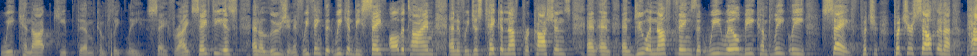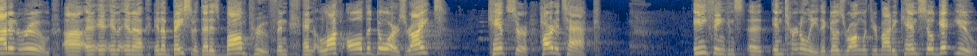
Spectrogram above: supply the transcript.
we cannot keep them completely safe, right? Safety is an illusion. If we think that we can be safe all the time, and if we just take enough precautions and, and, and do enough things, that we will be completely safe. Put, your, put yourself in a padded room, uh, in, in, in, a, in a basement that is bomb proof, and, and lock all the doors, right? Cancer, heart attack, anything can, uh, internally that goes wrong with your body can still get you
